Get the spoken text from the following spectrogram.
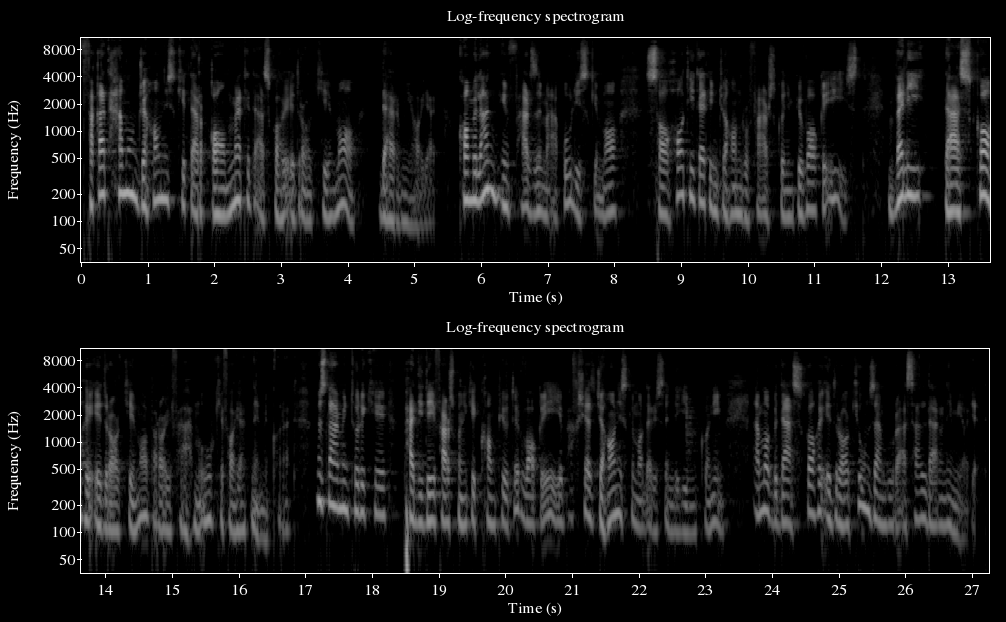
فقط همون جهانی است که در قامت دستگاه ادراکی ما در می آید کاملا این فرض معقولی است که ما ساحاتی در این جهان رو فرض کنیم که واقعی است. ولی دستگاه ادراکی ما برای فهم او کفایت نمی کند مثل همینطوری که پدیده فرض کنید که کامپیوتر واقعی یه بخشی از جهانی است که ما درش زندگی می کنیم اما به دستگاه ادراکی اون زنبور اصل در نمی آید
